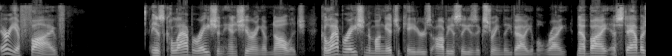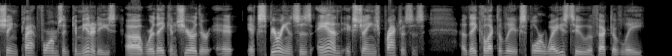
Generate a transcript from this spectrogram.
area five is collaboration and sharing of knowledge. Collaboration among educators obviously is extremely valuable, right? Now, by establishing platforms and communities uh, where they can share their uh, experiences and exchange practices, uh, they collectively explore ways to effectively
